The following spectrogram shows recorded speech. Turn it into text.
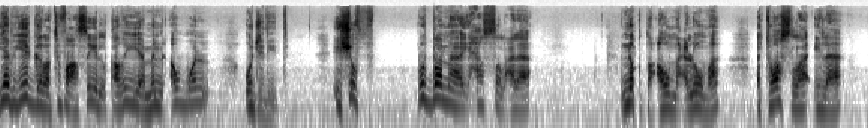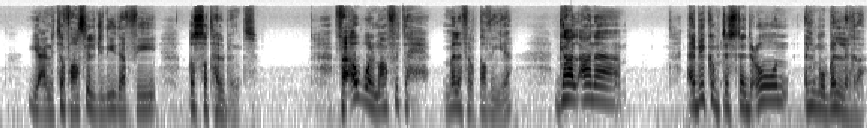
يبي يقرأ تفاصيل القضية من أول وجديد. يشوف ربما يحصل على نقطة أو معلومة توصله إلى يعني تفاصيل جديدة في قصة هالبنت فأول ما فتح ملف القضية قال أنا أبيكم تستدعون المبلغة.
